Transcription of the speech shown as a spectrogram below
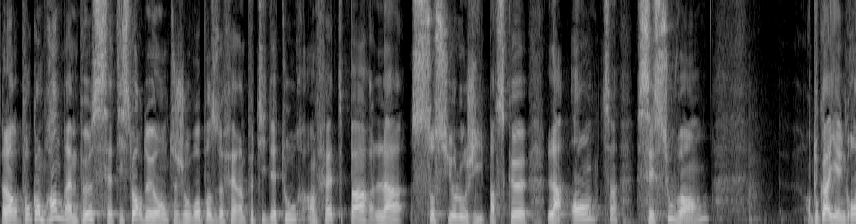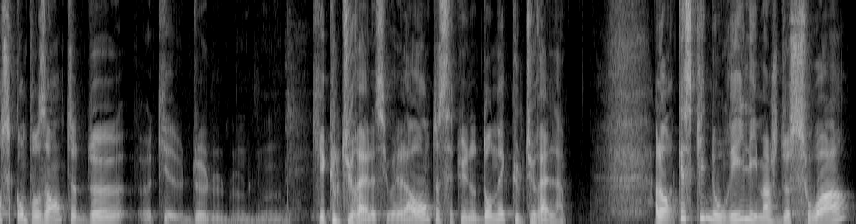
Alors, pour comprendre un peu cette histoire de honte, je vous propose de faire un petit détour, en fait, par la sociologie. Parce que la honte, c'est souvent en tout cas, il y a une grosse composante de, euh, qui, est culturelle, si vous voulez. La honte, c'est une donnée culturelle. Alors, qu'est-ce qui nourrit l'image de soi,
